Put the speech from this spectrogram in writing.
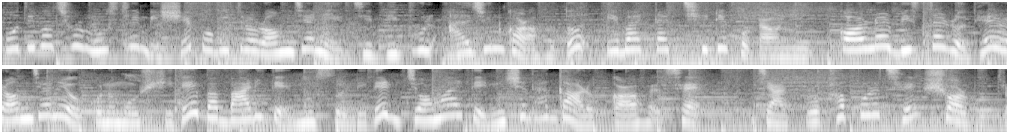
প্রতি বছর মুসলিম বিশ্বে পবিত্র রমজানে যে বিপুল আয়োজন করা হতো, এবার তার ছিটে ফোটাও নেই করোনার বিস্তার রোধে রমজানেও কোনো মসজিদে বা বাড়িতে মুসল্লিদের জমায়েতে নিষেধাজ্ঞা আরোপ করা হয়েছে, যার প্রভাব পড়েছে সর্বত্র।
